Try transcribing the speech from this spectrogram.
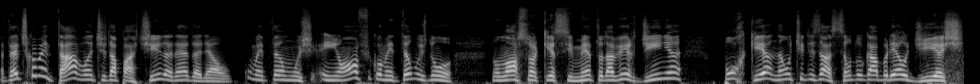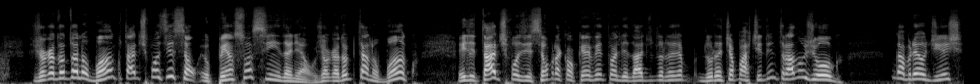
Até te comentava antes da partida, né, Daniel? Comentamos em off, comentamos no, no nosso aquecimento da Verdinha. Por que a não utilização do Gabriel Dias? O jogador está no banco, está à disposição. Eu penso assim, Daniel. O jogador que está no banco, ele está à disposição para qualquer eventualidade durante a, durante a partida entrar no jogo. O Gabriel Dias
